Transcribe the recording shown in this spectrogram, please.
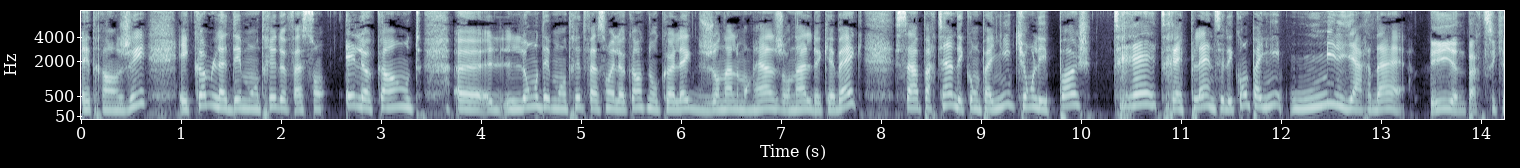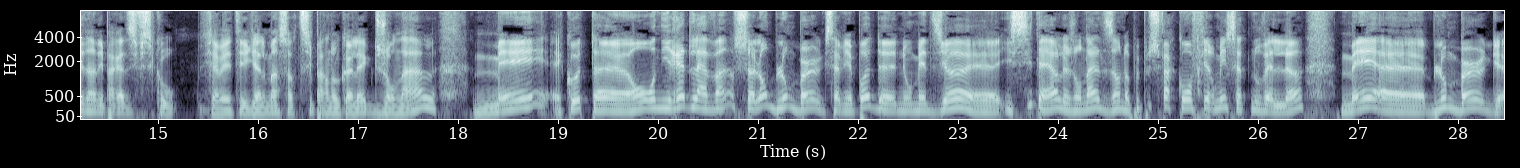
étrangers. Et comme l'a démontré de façon éloquente, euh, l'ont démontré de façon éloquente nos collègues du Journal Montréal, Journal de Québec, ça appartient à des compagnies qui ont les poches très, très pleines. C'est des compagnies milliardaires. Et il y a une partie qui est dans des paradis fiscaux qui avait été également sorti par nos collègues du journal. Mais écoute, euh, on irait de l'avant. Selon Bloomberg, ça vient pas de nos médias euh, ici. D'ailleurs, le journal disant on ne peut plus se faire confirmer cette nouvelle-là. Mais euh, Bloomberg,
